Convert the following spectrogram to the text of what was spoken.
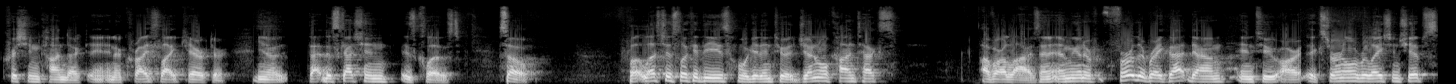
Christian conduct and a Christ like character. You know, that discussion is closed. So, but let's just look at these. We'll get into it. General context of our lives. And I'm going to further break that down into our external relationships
